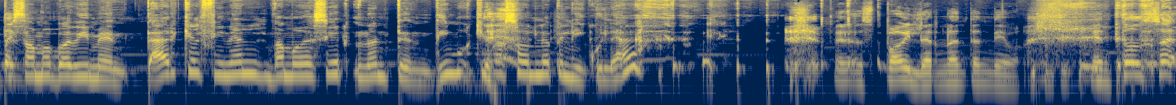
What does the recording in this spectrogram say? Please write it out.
que- empezamos a pavimentar que al final vamos a decir, no entendimos qué pasó en la película. Pero spoiler, no entendimos. Entonces,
